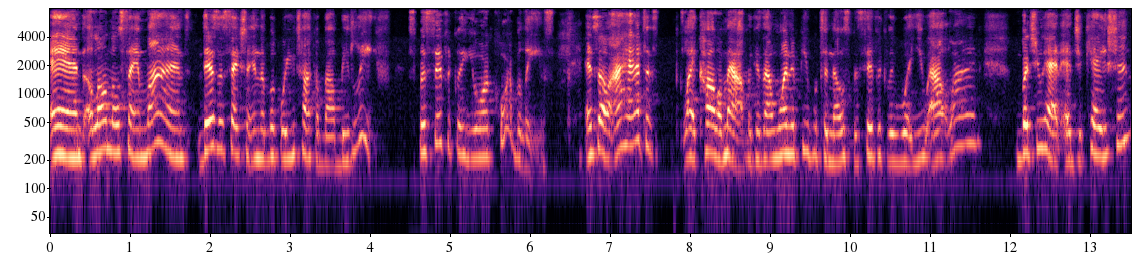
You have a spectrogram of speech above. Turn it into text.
And along those same lines, there's a section in the book where you talk about belief, specifically your core beliefs. And so I had to like call them out because I wanted people to know specifically what you outlined. But you had education,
